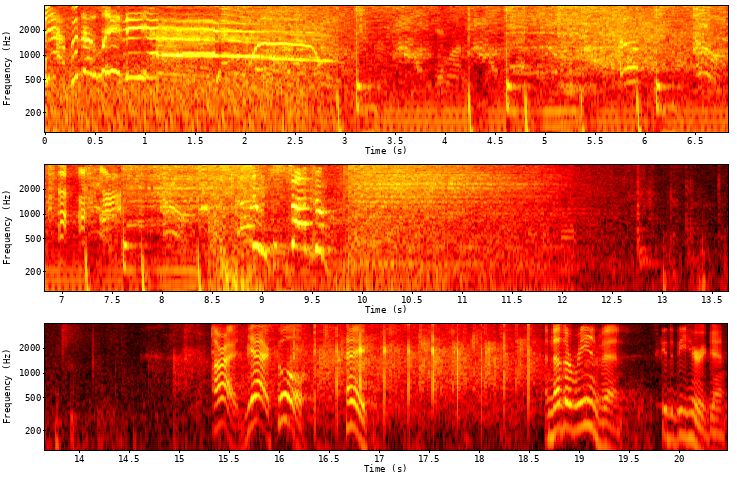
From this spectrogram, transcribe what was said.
definitely the end! You sons of... All right, yeah, cool. Hey, another re:Invent. It's good to be here again.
